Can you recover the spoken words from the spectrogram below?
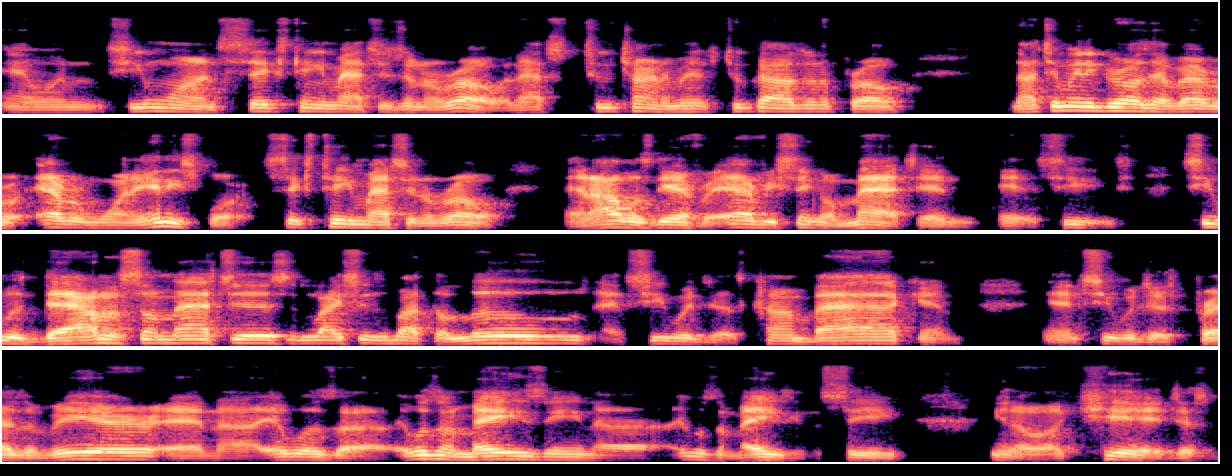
And when she won 16 matches in a row, and that's two tournaments, two college in a pro, not too many girls have ever ever won any sport, 16 matches in a row. And I was there for every single match. And, and she she was down in some matches, like she was about to lose, and she would just come back and and she would just persevere. And uh, it was uh, it was amazing. Uh, it was amazing to see, you know, a kid just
